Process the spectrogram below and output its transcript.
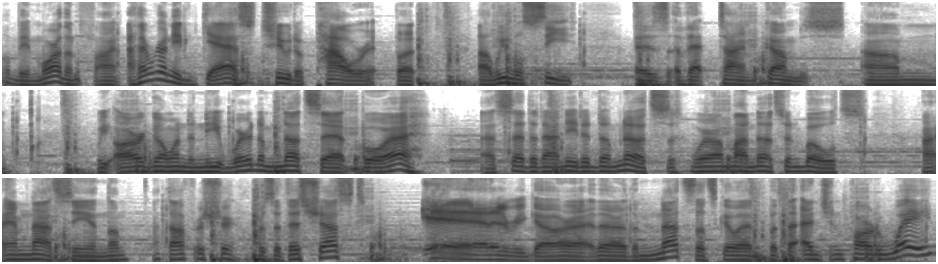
We'll be more than fine. I think we're gonna need gas too to power it, but uh, we will see as that time comes. Um, we are going to need where them nuts at, boy. I said that I needed them nuts. Where are my nuts and bolts? I am not seeing them. I thought for sure. Was it this chest? Yeah, there we go. All right, there are the nuts. Let's go ahead and put the engine part away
